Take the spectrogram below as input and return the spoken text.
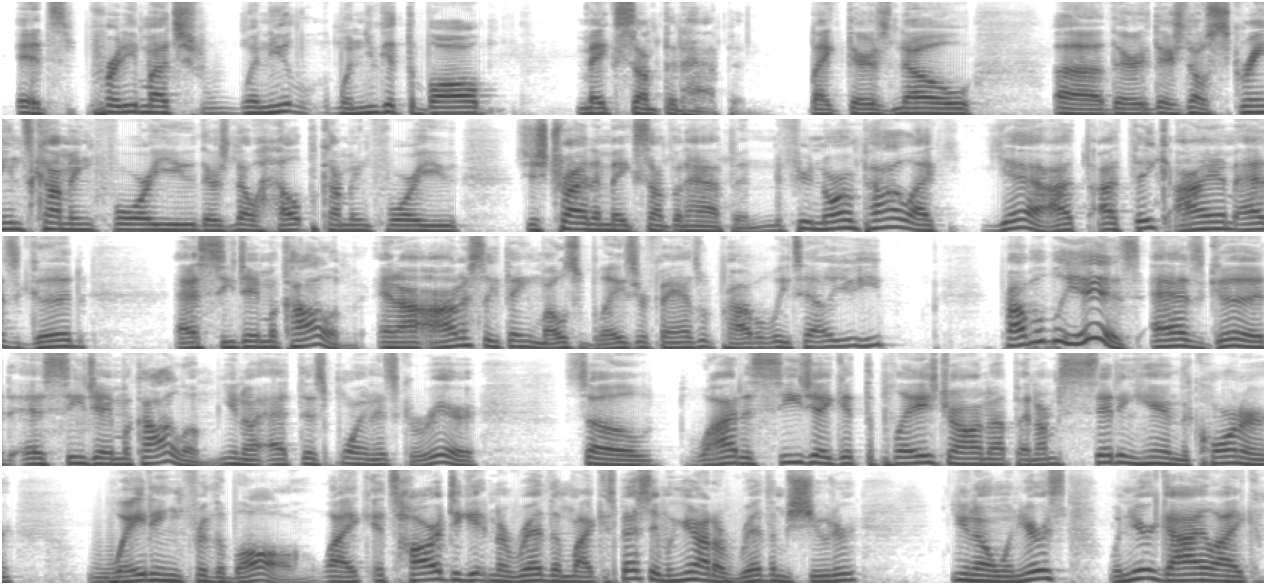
It's pretty much when you when you get the ball, make something happen. Like there's no uh, there there's no screens coming for you. There's no help coming for you. Just try to make something happen. And if you're Norm Powell, like yeah, I, I think I am as good as CJ McCollum, and I honestly think most Blazer fans would probably tell you he probably is as good as CJ McCollum. You know, at this point in his career. So why does CJ get the plays drawn up and I'm sitting here in the corner waiting for the ball? Like it's hard to get in a rhythm, like especially when you're not a rhythm shooter. You know, when you're when you're a guy like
